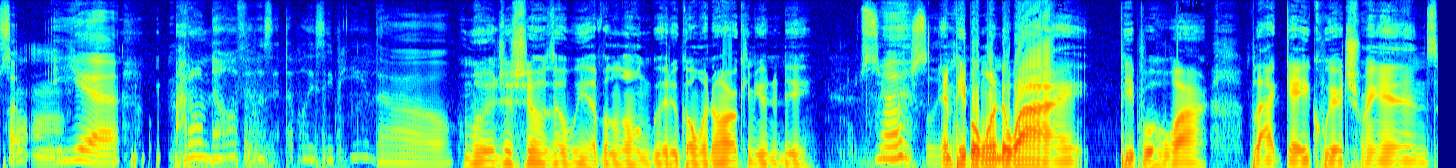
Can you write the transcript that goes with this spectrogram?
something. Yeah. I don't know if it was NAACP though. Well, it just shows that we have a long way to go in our community. Seriously. And people wonder why people who are black, gay, queer, trans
